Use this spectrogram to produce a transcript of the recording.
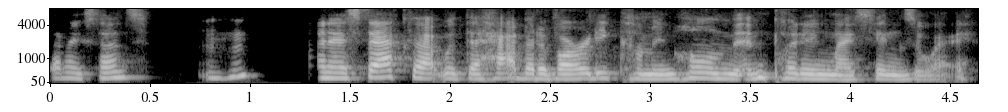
That makes sense? Mhm. And I stack that with the habit of already coming home and putting my things away.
